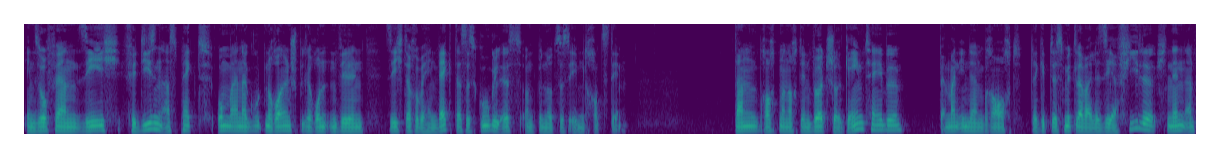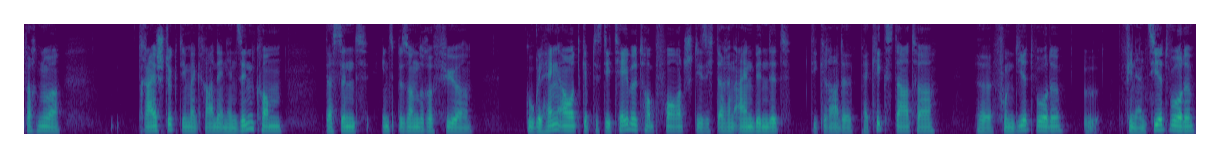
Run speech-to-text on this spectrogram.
Insofern sehe ich für diesen Aspekt, um meiner guten Rollenspielrunden willen, sehe ich darüber hinweg, dass es Google ist und benutze es eben trotzdem. Dann braucht man noch den Virtual Game Table wenn man ihn dann braucht. Da gibt es mittlerweile sehr viele. Ich nenne einfach nur drei Stück, die mir gerade in den Sinn kommen. Das sind insbesondere für Google Hangout gibt es die Tabletop Forge, die sich darin einbindet, die gerade per Kickstarter äh, fundiert wurde, äh, finanziert wurde.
